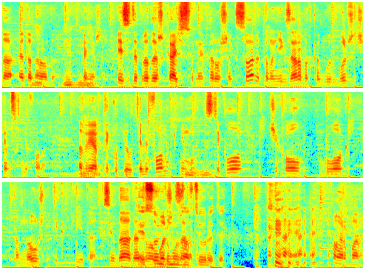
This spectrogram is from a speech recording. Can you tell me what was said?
Да, это правда, конечно. Если ты продаешь качественные, хорошие аксессуары, то на них заработка будет больше, чем с телефона. Например, ты купил телефон, к нему стекло, чехол, блок, там наушники какие-то. Всегда от І этого Соньку больше можна заработка. втюрити. Пауэрбанк,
